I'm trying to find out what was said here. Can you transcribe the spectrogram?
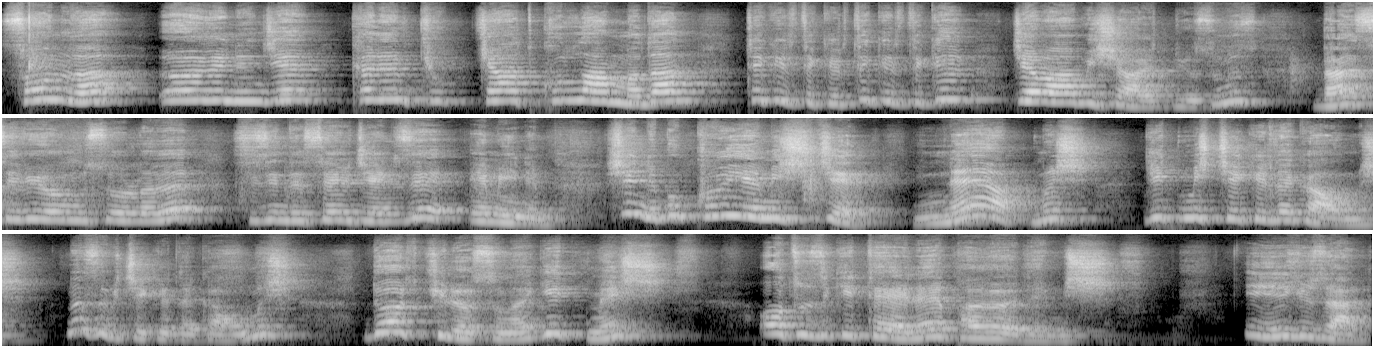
Sonra öğrenince kalem ka- kağıt kullanmadan tıkır tıkır tıkır tıkır cevabı işaretliyorsunuz. Ben seviyorum bu soruları. Sizin de seveceğinize eminim. Şimdi bu kuru yemişçi ne yapmış? Gitmiş çekirdek almış. Nasıl bir çekirdek almış? 4 kilosuna gitmiş 32 TL para ödemiş. İyi güzel.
